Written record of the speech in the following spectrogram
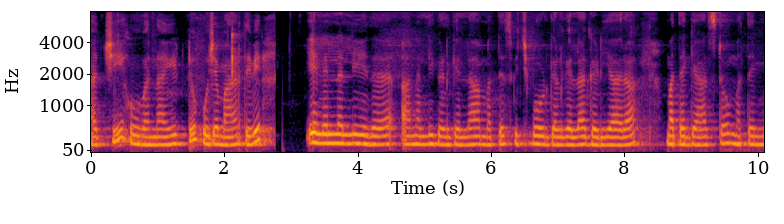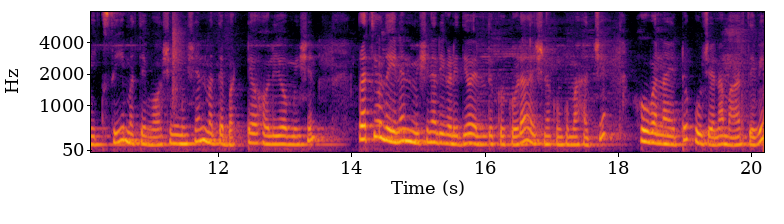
ಹಚ್ಚಿ ಹೂವನ್ನು ಇಟ್ಟು ಪೂಜೆ ಮಾಡ್ತೀವಿ. ಎಲ್ಲೆಲ್ಲಲ್ಲಿ ಇದೆ, ಆ ನಲ್ಲಿಗಳಿಗೆಲ್ಲ, ಮತ್ತು ಸ್ವಿಚ್ ಬೋರ್ಡ್ಗಳಿಗೆಲ್ಲ ಗಡಿಯಾರ, ಮತ್ತು ಗ್ಯಾಸ್ ಸ್ಟವ್, ಮತ್ತು ಮಿಕ್ಸಿ, ಮತ್ತು ವಾಷಿಂಗ್ ಮಿಷಿನ್ ಮತ್ತು ಬಟ್ಟೆ ಹೊಲಿಯೋ ಮಿಷಿನ್ ಪ್ರತಿಯೊಂದು ಏನೇನು ಮಿಷಿನರಿಗಳಿದೆಯೋ ಎಲ್ಲದಕ್ಕೂ ಕೂಡ ಅರಿಶಿನ ಕುಂಕುಮ ಹಚ್ಚಿ ಹೂವನ್ನು ಇಟ್ಟು ಪೂಜೆಯನ್ನು ಮಾಡ್ತೀವಿ.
